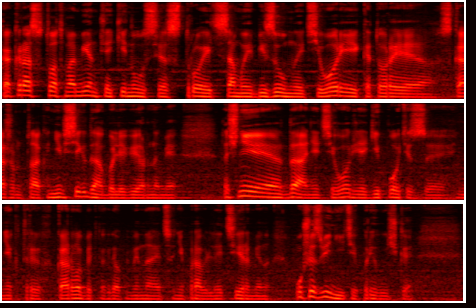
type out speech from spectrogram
Как раз в тот момент я кинулся строить самые безумные теории, которые, скажем так, не всегда были верными. Точнее, да, не теории, а гипотезы. Некоторых коробит, когда упоминается неправильный термин. Уж извините, привычка.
